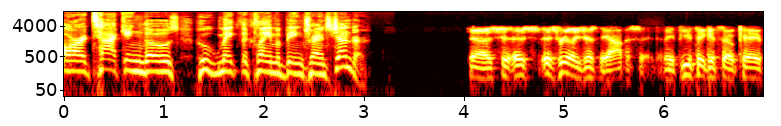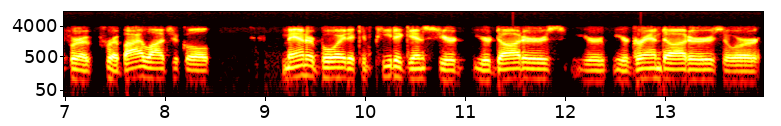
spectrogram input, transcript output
are attacking those who make the claim of being transgender. Yeah, it's, it's, it's really just the opposite. I mean, if you think it's okay for a, for a biological man or boy to compete against your your daughters, your your granddaughters, or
